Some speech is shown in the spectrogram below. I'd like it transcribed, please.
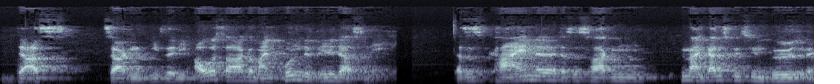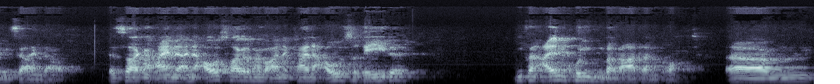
dass sagen diese die Aussage, mein Kunde will das nicht. Das ist keine, das ist sagen, mal ein ganz bisschen böse, wenn ich sein darf. Das ist sagen eine, eine Aussage oder eine kleine Ausrede, die von allen Kundenberatern kommt. Ähm,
